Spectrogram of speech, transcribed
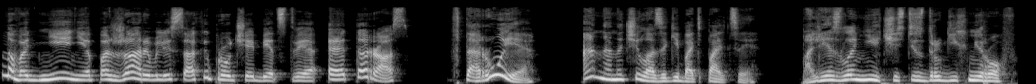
наводнения, пожары в лесах и прочие бедствия. Это раз. Второе, она начала загибать пальцы. Полезла нечисть из других миров.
